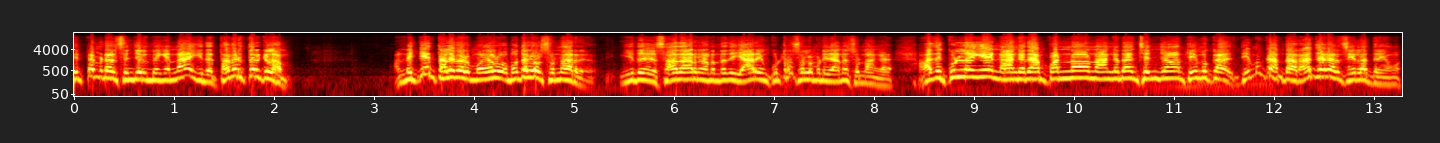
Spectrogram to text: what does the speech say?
திட்டமிடல் செஞ்சிருந்தீங்கன்னா இதை தவிர்த்திருக்கலாம். அன்னைக்கே தலைவர் முதல் முதல்வர் சொன்னாரு. இது சாதாரண நடந்தது யாரையும் குற்றம் சொல்ல முடியாதுன்னு சொன்னாங்க. அதுக்குள்ளேயே நாங்க தான் பண்ணோம் நாங்க தான் செஞ்சோம். திமுக திமுக அந்த ராஜக அரசியல் தெரியும்.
